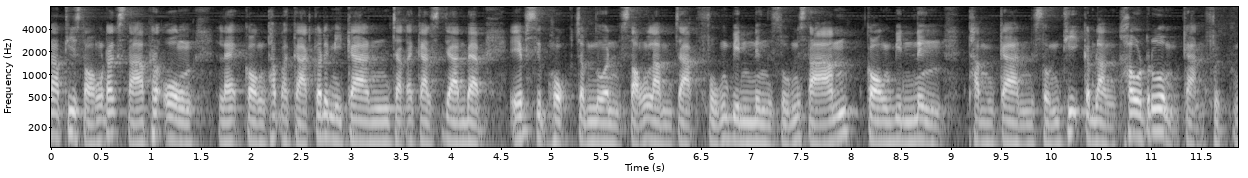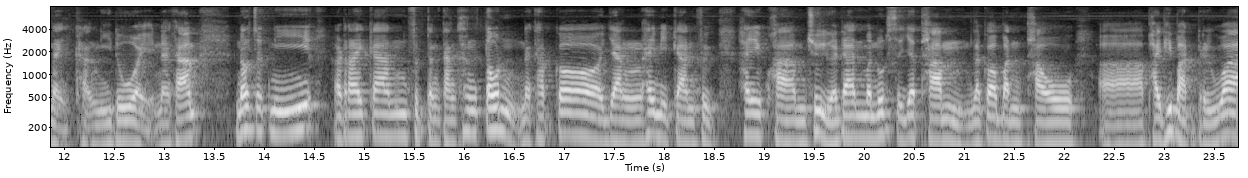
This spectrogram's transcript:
ราบที่ 2 รักษาพระองค์ และกองทัพอากาศก็ได้มีการจัดอากาศยานแบบ F16 จำนวน 2ลำจากฝูงบิน 103 กองบิน 1ทำการสนธิกำลังเข้าร่วมการฝึกในครั้งนี้ด้วยนะครับ นอกจากนี้รายการฝึกต่างๆ ข้างต้นนะครับก็ยังให้มีการฝึกให้ความช่วยเหลือด้านมนุษยธรรม แล้วก็บรรเทาภัยพิบัติหรือว่า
